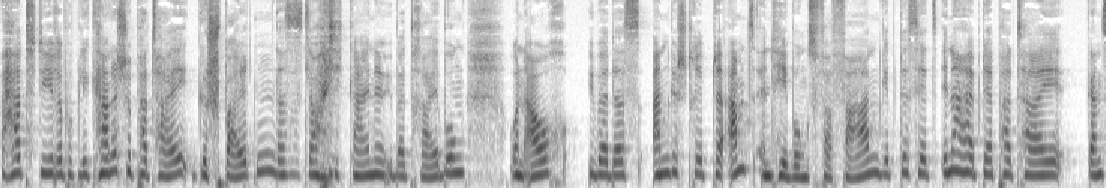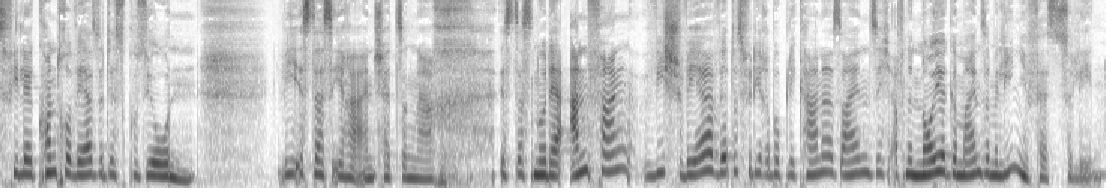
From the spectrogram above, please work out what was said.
hat die Republikanische Partei gespalten. Das ist, glaube ich, keine Übertreibung. Und auch über das angestrebte Amtsenthebungsverfahren gibt es jetzt innerhalb der Partei ganz viele kontroverse Diskussionen. Wie ist das Ihrer Einschätzung nach? Ist das nur der Anfang? Wie schwer wird es für die Republikaner sein, sich auf eine neue gemeinsame Linie festzulegen?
